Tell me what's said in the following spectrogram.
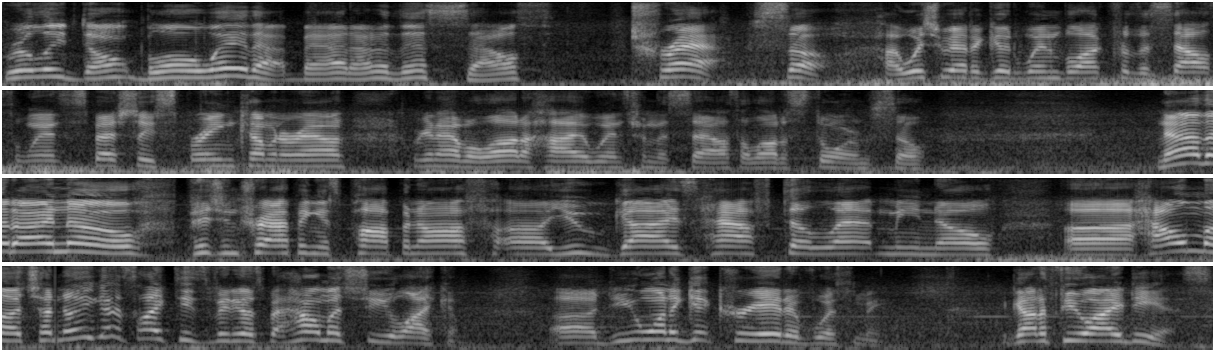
really don't blow away that bad out of this south trap. So I wish we had a good wind block for the south winds, especially spring coming around. We're gonna have a lot of high winds from the south, a lot of storms. So now that I know pigeon trapping is popping off, uh, you guys have to let me know uh, how much, I know you guys like these videos, but how much do you like them? Uh, do you wanna get creative with me? I got a few ideas.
